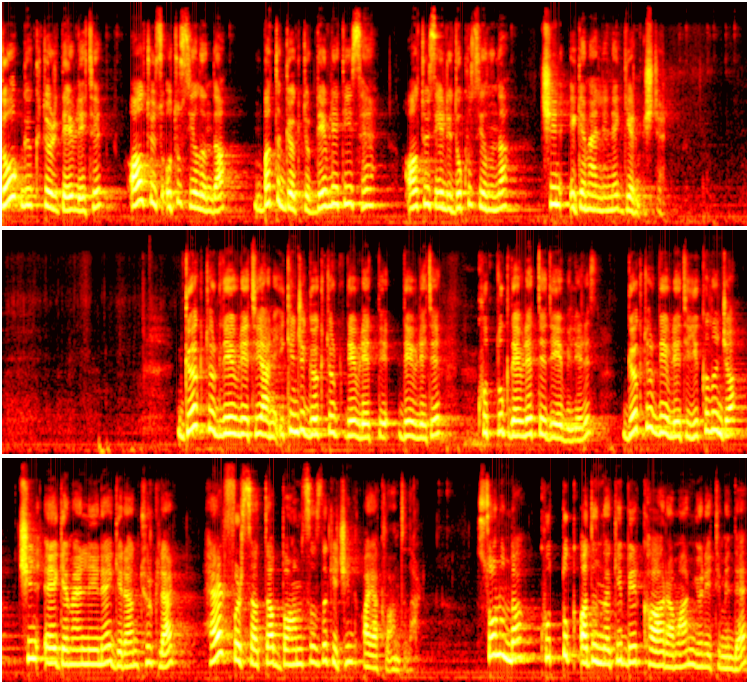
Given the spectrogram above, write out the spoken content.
Doğu Göktürk Devleti 630 yılında, Batı Göktürk Devleti ise 659 yılında Çin egemenliğine girmiştir. Göktürk Devleti yani 2. Göktürk Devleti, Devleti Kutluk Devlet de diyebiliriz. Göktürk Devleti yıkılınca Çin egemenliğine giren Türkler her fırsatta bağımsızlık için ayaklandılar. Sonunda Kutluk adındaki bir kahraman yönetiminde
